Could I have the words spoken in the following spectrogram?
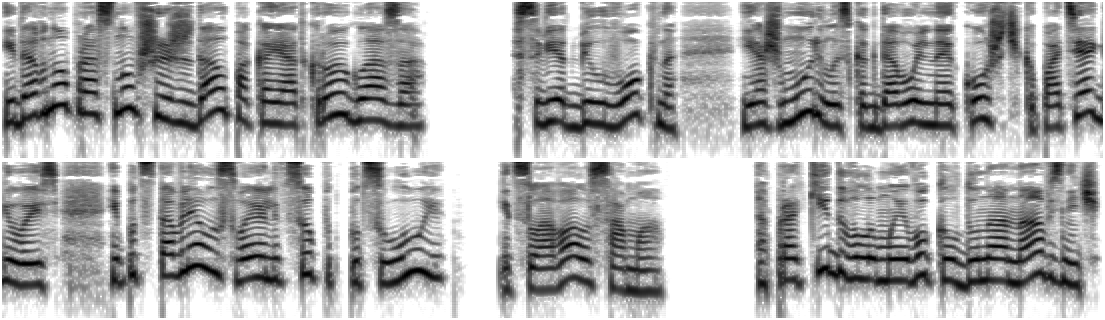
и, давно проснувшись, ждал, пока я открою глаза. Свет бил в окна, я жмурилась, как довольная кошечка, потягиваясь, и подставляла свое лицо под поцелуи и целовала сама. Опрокидывала моего колдуна навзничь,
